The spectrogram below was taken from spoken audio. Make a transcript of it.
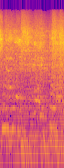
choose my path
